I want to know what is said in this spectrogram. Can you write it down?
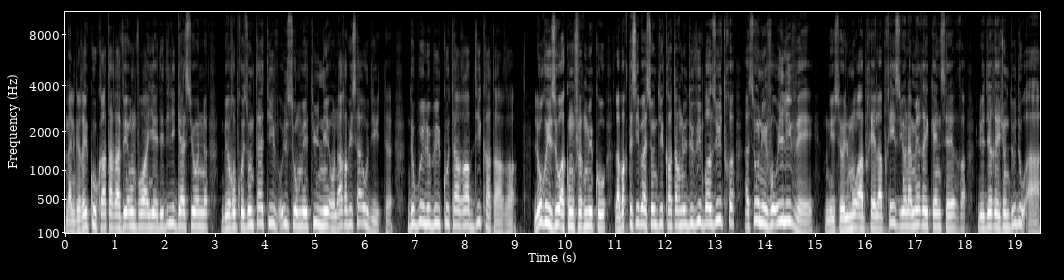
malgré que Qatar avait envoyé des délégations représentatives au sommet tunis en Arabie Saoudite, depuis le boycott arabe du Qatar. Le a confirmé que la participation du Qatar ne devait pas être à son niveau élevé, mais seulement après la pression américaine sur le dirigeant de Doha,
